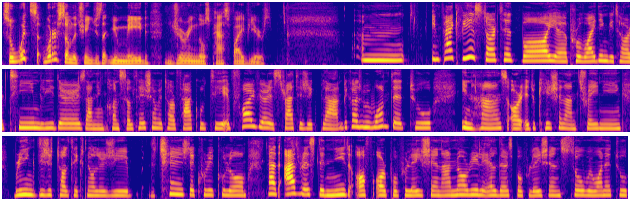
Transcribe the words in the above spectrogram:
So what's what are some of the changes that you made during those past five years? Um, in fact, we started by uh, providing with our team leaders and in consultation with our faculty a five year strategic plan because we wanted to enhance our education and training, bring digital technology, change the curriculum that address the need of our population and not really elders population. So we wanted to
